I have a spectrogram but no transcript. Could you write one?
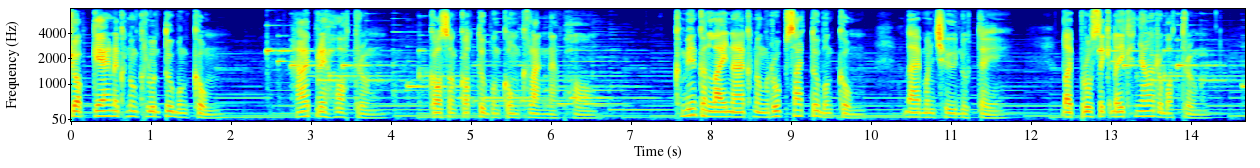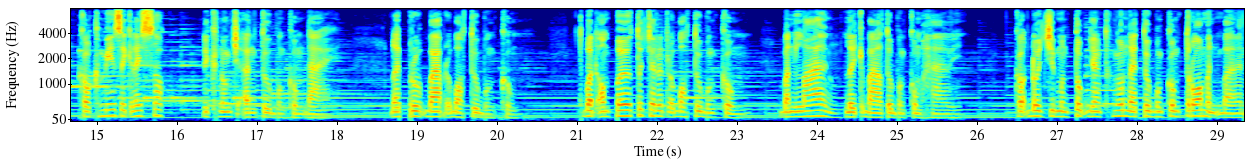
ជាប់គាំងនៅក្នុងខ្លួនទូបង្គំ ហើយព្រះហស្ថទ្រង់ ក៏សង្កត់ទូបង្គំខ្លាំងណាស់ផងគ្មានកន្លែងណាក្នុងរូបសាច់ទូបង្គំ ដែលមិនឈឺនោះទេ ដោយព្រោះសេចក្តីខ្ញាល់របស់ទ្រង់ក៏គ្មានសេចក្តីសុខនៅក្នុងឆ្អឹងទូបង្គំដែរដោយព្រោះបាបរបស់ទូបង្គំត្បិតអំពើទុច្ចរិតរបស់ទូបង្គំបន្ឡើងលើក្បាលទូបង្គំហើយក៏ដូចជាមន្ទុកយ៉ាងធ្ងន់ដែលទូបង្គំទ្រាំមិនបាន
